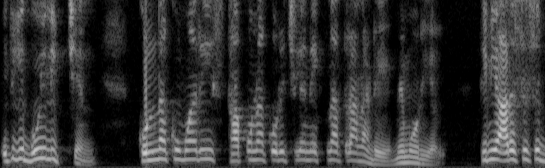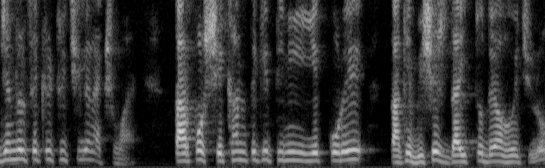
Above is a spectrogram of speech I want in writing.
এদিকে বই লিখছেন, কন্যাকুমারী স্থাপনা করেছিলেন একনাথ রানাডে মেমোরিয়াল। তিনি আরএসএস এর জেনারেল সেক্রেটারি ছিলেন একসময়। তারপর সেখান থেকে তিনি ইয়ে করে তাকে বিশেষ দায়িত্ব দেওয়া হয়েছিল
